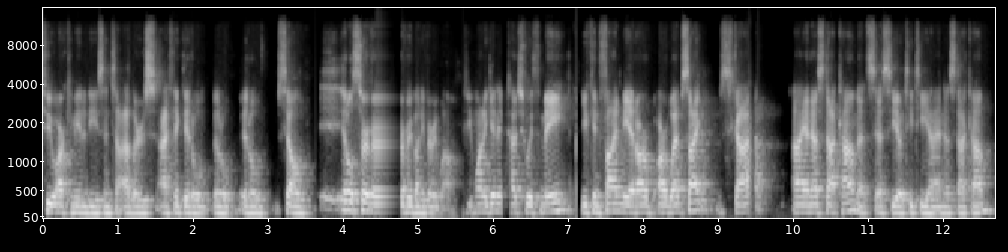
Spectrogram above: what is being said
to our communities and to others, I think it'll it'll it'll sell it'll serve everybody very well. If you want to get in touch with me, you can find me at our, our website, scottins.com. That's S-C-O-T-T-I-N-S.com.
